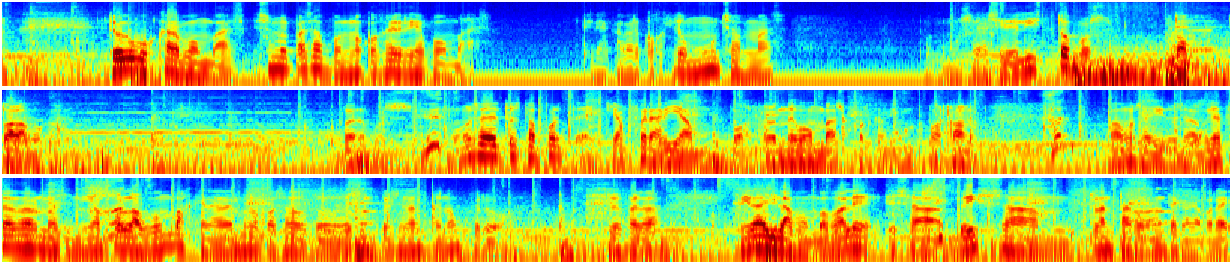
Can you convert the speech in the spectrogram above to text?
tengo que buscar bombas. Eso me pasa por no coger 10 bombas. Tenía que haber cogido muchas más. Pero como soy así de listo, pues toma, toda la boca. Bueno, pues vamos a ver toda esta puerta. Aquí afuera había un porrón de bombas, porque había un porrón. Vamos a ir, o sea, voy a tardar más en ir por las bombas que nada me lo ha pasado todo. Es impresionante, ¿no? Pero, pero es verdad. Mira allí la bomba, ¿vale? Esa, ¿Veis esa planta rodante que hay por ahí?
